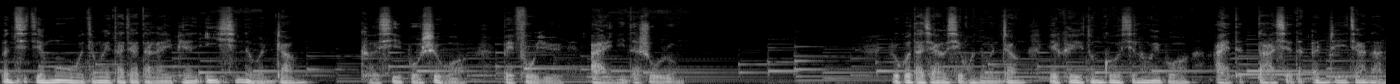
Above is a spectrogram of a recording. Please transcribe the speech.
本期节目，我将为大家带来一篇一心的文章。可惜不是我被赋予爱你的殊荣。如果大家有喜欢的文章，也可以通过新浪微博艾特大写的 N J 加南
